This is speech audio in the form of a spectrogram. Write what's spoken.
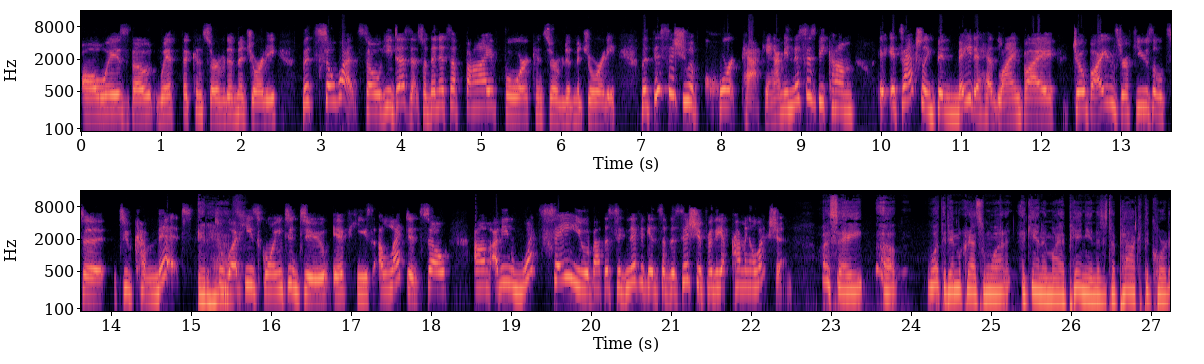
always vote with the conservative majority, but so what? So he doesn't. So then it's a 5 4 conservative majority. But this issue of court packing, I mean, this has become it's actually been made a headline by Joe Biden's refusal to to commit to what he's going to do if he's elected. So, um, I mean, what say you about the significance of this issue for the upcoming election? I say uh, what the Democrats want, again, in my opinion, is to pack the court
